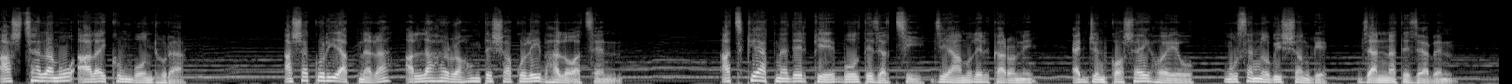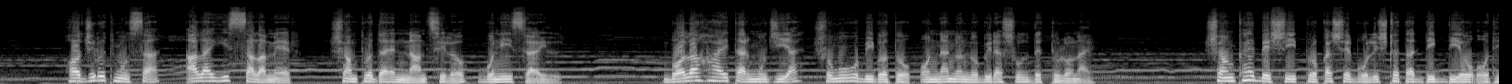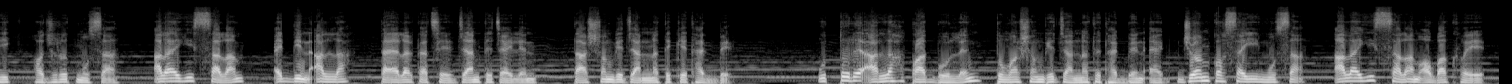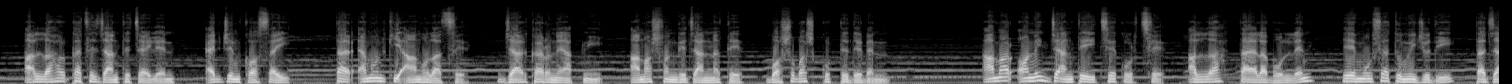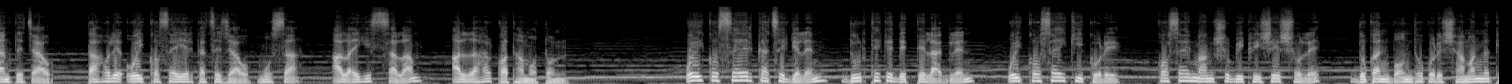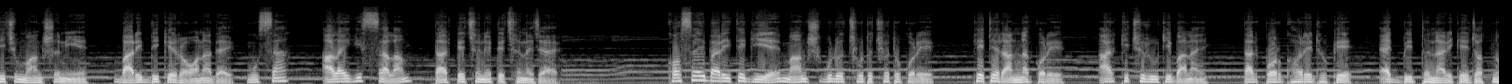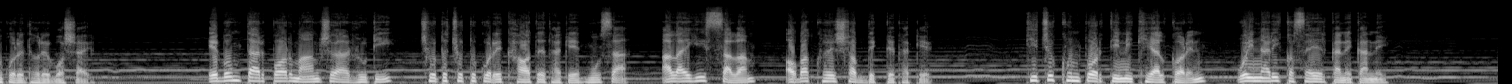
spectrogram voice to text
আসসালামু আলাইকুম বন্ধুরা। আশা করি আপনারা আল্লাহর রহমতে সকলেই ভালো আছেন। আজকে আপনাদেরকে বলতে যাচ্ছি যে আমলের কারণে একজন কসাই হয়েও মুসা নবীর সঙ্গে জান্নাতে যাবেন। হজরত মুসা আলাইহিস সালামের সম্প্রদায়ের নাম ছিল বনি ইসরাইল বলা হয় তার মুজিয়া সমূহ বিগত অন্যান্য নবিরাসুলদের তুলনায় সংখ্যায় বেশি প্রকাশের বলিষ্ঠতার দিক দিয়েও অধিক হজরত মুসা আলাইহিস সালাম একদিন আল্লাহ তায়ালার কাছে জানতে চাইলেন, তার সঙ্গে জান্নাতে কে থাকবে? উত্তরে আল্লাহ পাক বললেন, তোমার সঙ্গে জান্নাতে থাকবেন এক। জন কসাই মুসা আলাইহিস সালাম অবাক হয়ে আল্লাহর কাছে জানতে চাইলেন, একজন কসাই, তার এমন কি আমল আছে, যার কারণে আপনি আমার সঙ্গে জান্নাতে বসবাস করতে দেবেন? আমার অনেক জানতে ইচ্ছে করছে। আল্লাহ তায়ালা বললেন, হে মুসা, তুমি যদি তা জানতে চাও, তাহলে ওই কসাইয়ের কাছে যাও, মুসা সালাম আল্লাহর কথা মতন। ওই কসাইয়ের কাছে গেলেন, দূর থেকে দেখতে লাগলেন, ওই কসাই কি করে? কসাই মাংস বিক্রি শেষ হলে দোকান বন্ধ করে সামান্য কিছু মাংস নিয়ে বাড়ির দিকে রওনা দেয়, মুসা সালাম তার পেছনে পেছনে যায়। কসাই বাড়িতে গিয়ে মাংসগুলো ছোট ছোট করে কেটে রান্না করে আর কিছু রুটি বানায়, তারপর ঘরে ঢুকে এক বৃদ্ধ নারীকে যত্ন করে ধরে বসায়। এবং তারপর মাংস আর রুটি ছোট ছোট করে খাওয়াতে থাকে মুসা আলাইহিস সালাম অবাক হয়ে সব দেখতে থাকে। কিছুক্ষণ পর তিনি খেয়াল করেন, ওই নারী কসাইয়ের কানে কানে।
